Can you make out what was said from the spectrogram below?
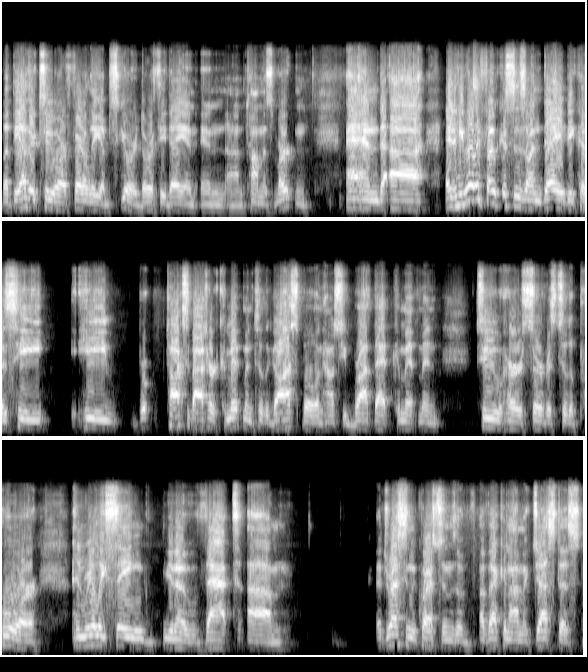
But the other two are fairly obscure: Dorothy Day and, and um, Thomas Merton. And uh, and he really focuses on Day because he he talks about her commitment to the gospel and how she brought that commitment to her service to the poor, and really seeing you know that um, addressing the questions of, of economic justice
